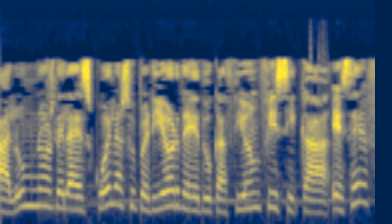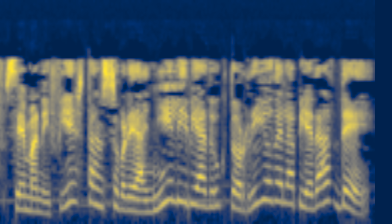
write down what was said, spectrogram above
Alumnos de la Escuela Superior de Educación Física, ESEF, se manifiestan sobre Añil y Viaducto Río de la Piedad de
